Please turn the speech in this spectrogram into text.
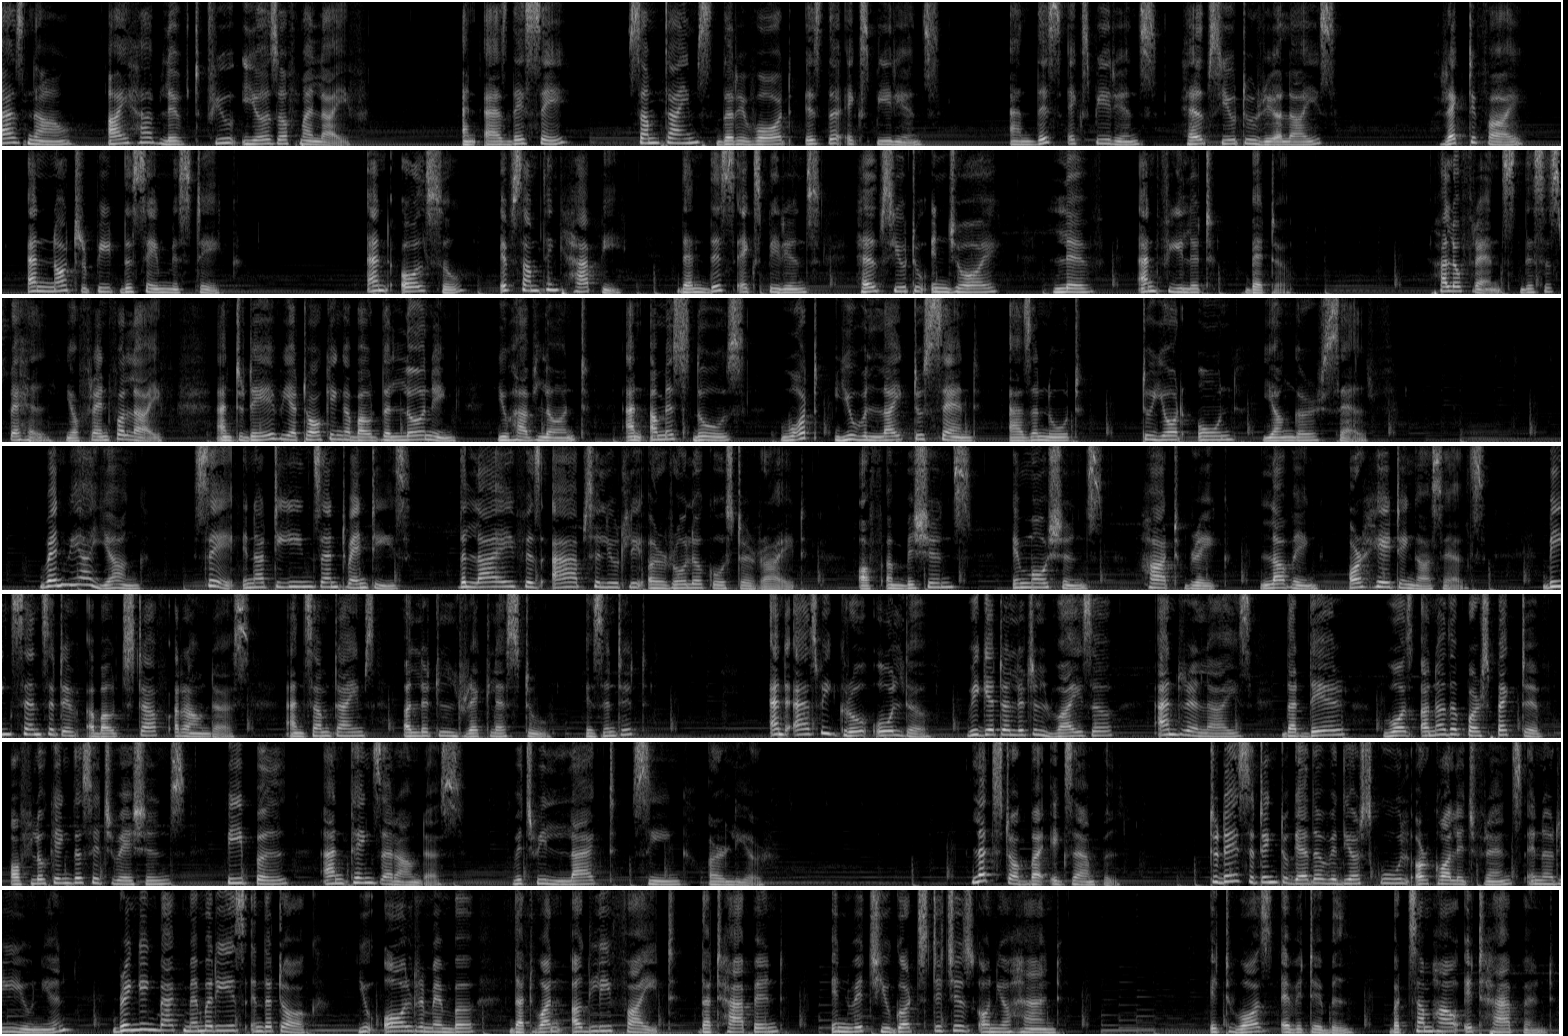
As now, I have lived few years of my life, and as they say, sometimes the reward is the experience, and this experience helps you to realize, rectify, and not repeat the same mistake. And also, if something happy, then this experience helps you to enjoy, live, and feel it better. Hello, friends, this is Pehel, your friend for life, and today we are talking about the learning you have learnt and amidst those, what you will like to send as a note to your own younger self. When we are young, say in our teens and 20s, the life is absolutely a roller coaster ride of ambitions, emotions, heartbreak, loving or hating ourselves, being sensitive about stuff around us, and sometimes a little reckless too, isn't it? And as we grow older, we get a little wiser and realize that there was another perspective of looking the situations, people, and things around us, which we lacked seeing earlier. Let's talk by example. Today, sitting together with your school or college friends in a reunion, bringing back memories in the talk, you all remember that one ugly fight that happened in which you got stitches on your hand. It was inevitable, but somehow it happened.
